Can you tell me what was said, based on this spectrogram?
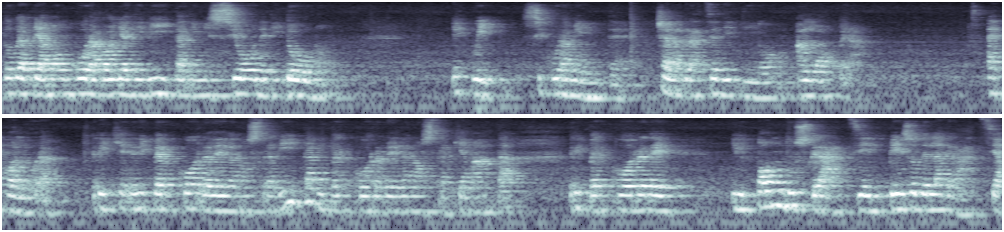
dove abbiamo ancora voglia di vita, di missione, di dono. E qui sicuramente c'è la grazia di Dio all'opera. Ecco allora, ripercorrere la nostra vita, ripercorrere la nostra chiamata, ripercorrere il pondus grazie, il peso della grazia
